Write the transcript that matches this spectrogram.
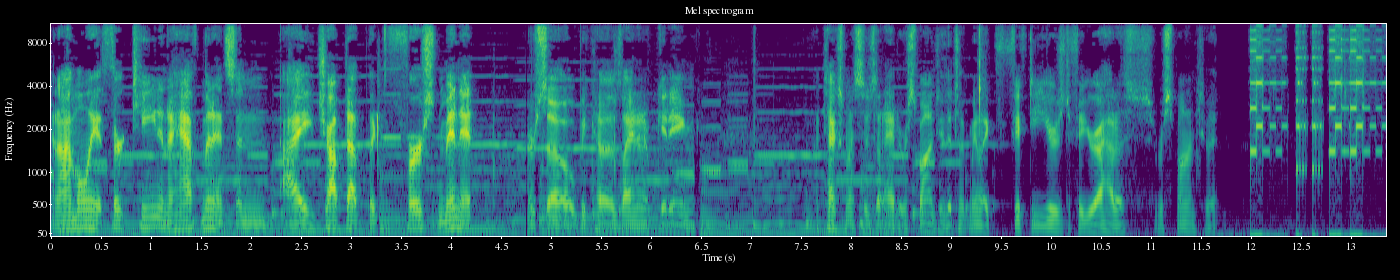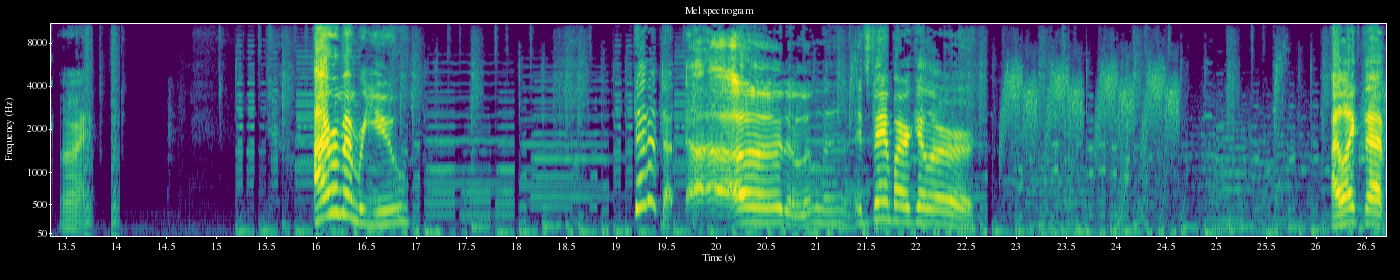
And I'm only at 13 and a half minutes, and I chopped up like the first minute or so because I ended up getting a text message that I had to respond to that took me like 50 years to figure out how to respond to it. Alright. Remember you. It's Vampire Killer. I like that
